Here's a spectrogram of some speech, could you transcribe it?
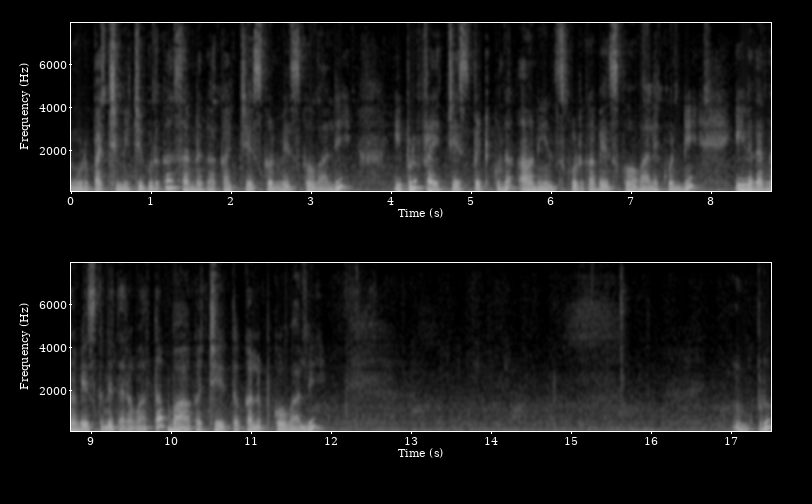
మూడు పచ్చిమిర్చి గుడక సన్నగా కట్ చేసుకొని వేసుకోవాలి. ఇప్పుడు ఫ్రై చేసి పెట్టుకున్న ఆనియన్స్ కూడా వేసుకోవాలి కొన్ని. ఈ విధంగా వేసుకున్న తర్వాత బాగా చేతితో కలుపుకోవాలి. ఇప్పుడు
